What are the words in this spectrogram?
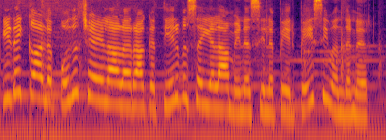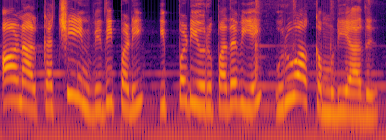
இடைக்கால பொதுச் செயலாளராக தேர்வு செய்யலாம் என சில பேர் பேசி வந்தனர். ஆனால் கட்சியின் விதிப்படி இப்படியொரு பதவியை உருவாக்க முடியாது.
